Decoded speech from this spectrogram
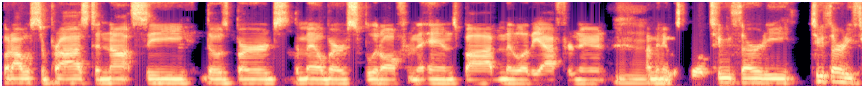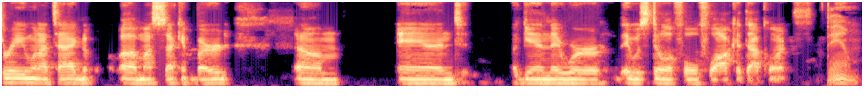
but I was surprised to not see those birds, the male birds, split off from the hens by middle of the afternoon. Mm-hmm. I mean, it was still 2.30, 2.33 when I tagged uh, my second bird. Um, and again, they were, it was still a full flock at that point. Damn.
